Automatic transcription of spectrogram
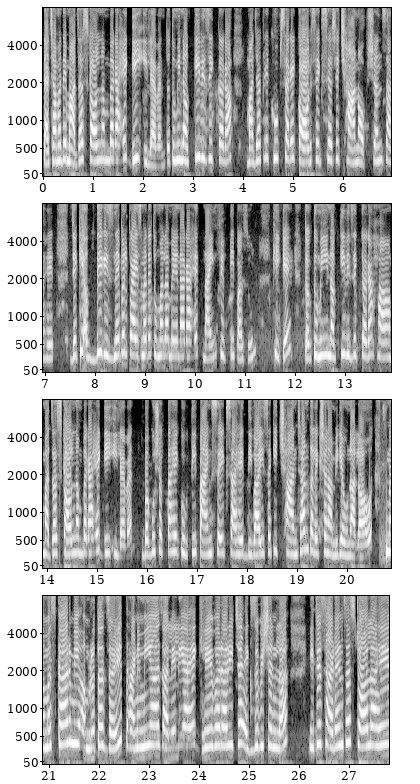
त्याच्यामध्ये माझा स्टॉल नंबर आहे डी इलेवन तर तुम्ही नक्की व्हिजिट करा. माझ्याकडे खूप सारे कॉर्सेक्सचे असे छान ऑप्शन्स आहेत जे की अगदी रिझनेबल प्राईजमध्ये तुम्हाला मिळणार आहेत नाईन फिफ्टीपासून ठीक आहे? तर तुम्ही नक्की व्हिजिट करा. हा माझा स्टॉल नंबर आहे डी इलेवन बघू शकता हे कुर्ती पॅन्ट सेक्स आहेत दिवाळीसाठी छान छान कलेक्शन आम्ही घेऊन आलो आहोत. नमस्कार मी अमृता जळीत आणि मी आज आलेली आहे घे भरारीच्या एक्झिबिशनला इथे साड्यांचा स्टॉल आहे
